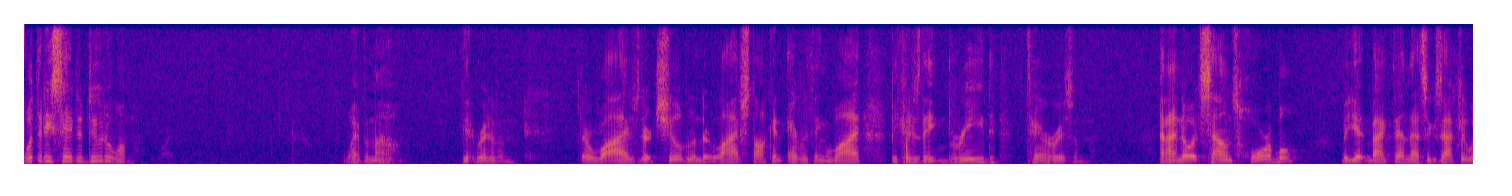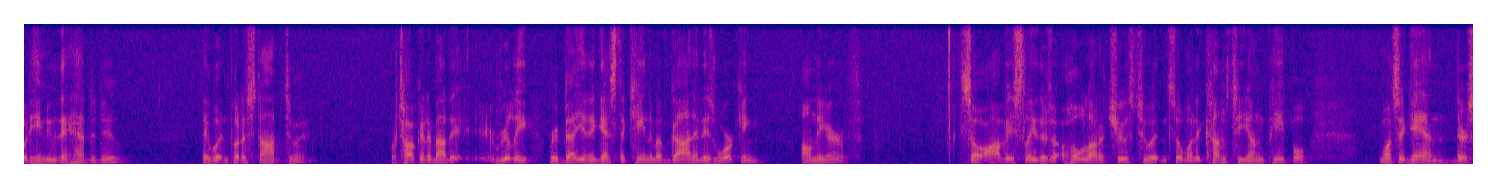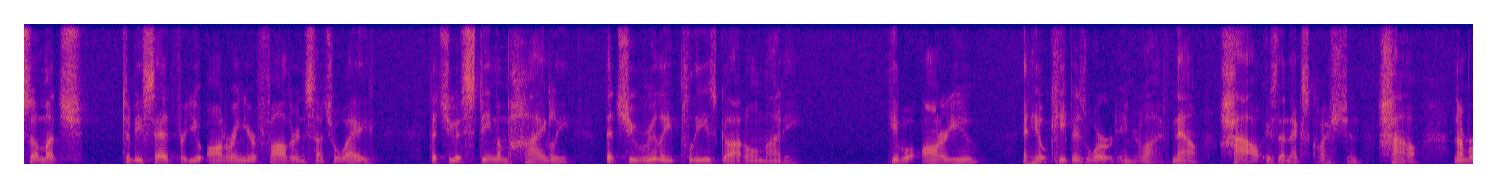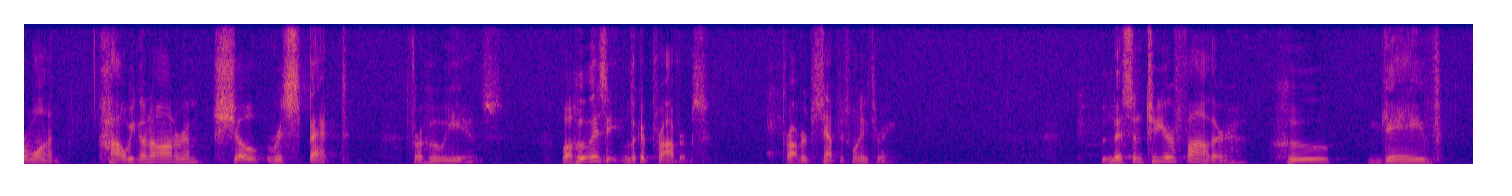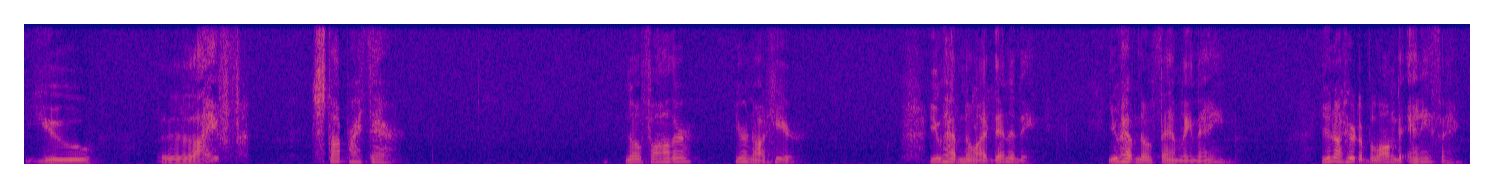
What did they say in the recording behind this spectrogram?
What did he say to do to them? Wipe them out. Get rid of them. Their wives, their children, their livestock, and everything. Why? Because they breed terrorism. And I know it sounds horrible, but yet back then that's exactly what he knew they had to do. They wouldn't put a stop to it. We're talking about really rebellion against the kingdom of God and is working on the earth. So obviously there's a whole lot of truth to it. And so when it comes to young people, once again, there's so much to be said for you honoring your father in such a way that you esteem him highly, that you really please God Almighty. He will honor you and he'll keep his word in your life. Now, how is the next question? How? Number one, how are we going to honor him? Show respect for who he is. Well, who is he? Look at Proverbs. Proverbs chapter 23. Listen to your father who gave you life. Stop right there. No, Father, you're not here. You have no identity. You have no family name. You're not here to belong to anything.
